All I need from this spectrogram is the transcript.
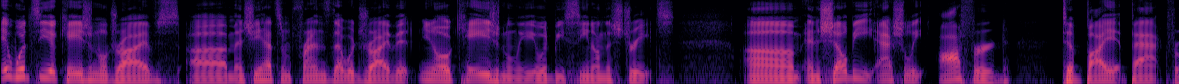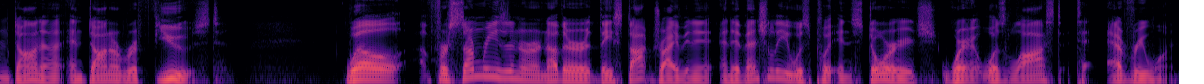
it would see occasional drives, um, and she had some friends that would drive it. You know, occasionally it would be seen on the streets. Um, and Shelby actually offered to buy it back from Donna, and Donna refused. Well, for some reason or another, they stopped driving it, and eventually it was put in storage where it was lost to everyone.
